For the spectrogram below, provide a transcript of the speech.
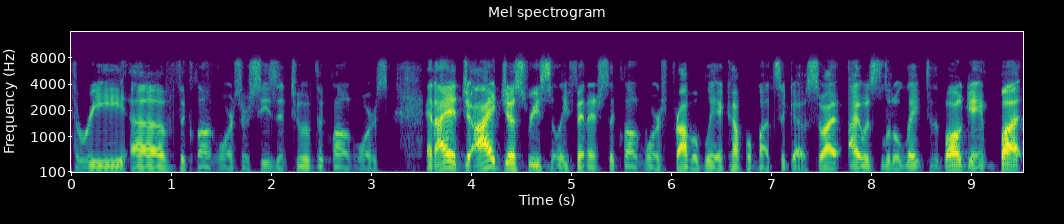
three of the Clone Wars or season two of the Clone Wars, and I had I just recently finished the Clone Wars probably a couple months ago, so I I was a little late to the ball game, but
